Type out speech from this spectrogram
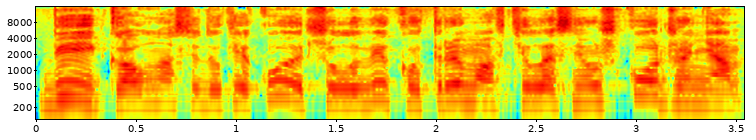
Бійка, унаслідок якої чоловік отримав тілесні ушкодження.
